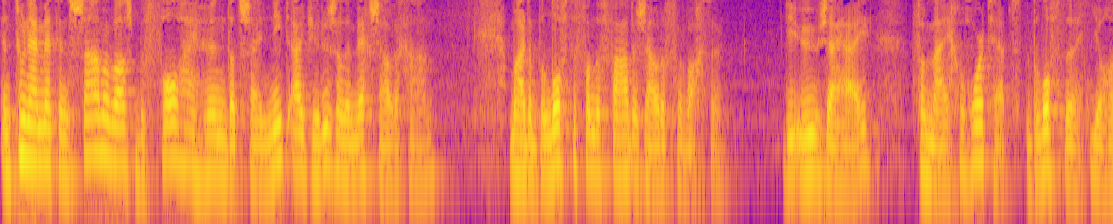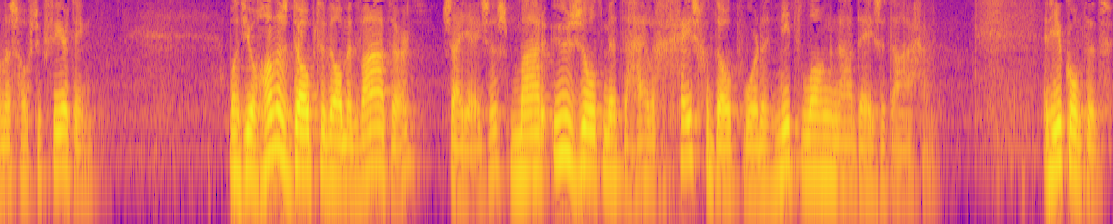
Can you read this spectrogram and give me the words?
En toen hij met hen samen was, beval hij hun dat zij niet uit Jeruzalem weg zouden gaan, maar de belofte van de Vader zouden verwachten. Die u, zei hij, van mij gehoord hebt. De belofte, Johannes hoofdstuk 14. Want Johannes doopte wel met water, zei Jezus, maar u zult met de Heilige Geest gedoopt worden niet lang na deze dagen. En hier komt het.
